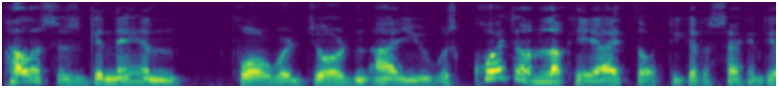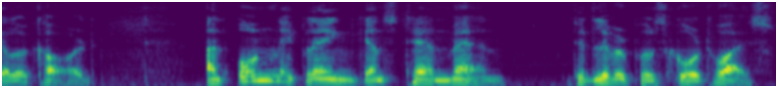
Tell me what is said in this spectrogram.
Palace's Ghanaian forward Jordan Ayew was quite unlucky, I thought, to get a second yellow card and only playing against 10 men did Liverpool score twice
